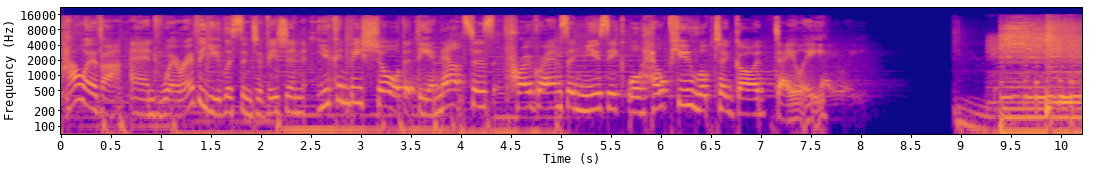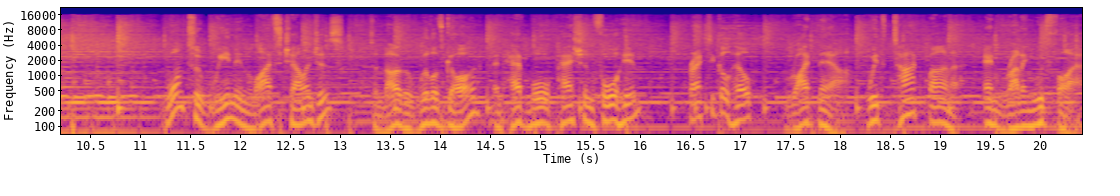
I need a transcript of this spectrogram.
However, and wherever you listen to Vision, you can be sure that the announcers, programs, and music will help you look to God daily. Want to win in life's challenges? To know the will of God and have more passion for Him? Practical help right now with Tak Bhana and Running with Fire.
